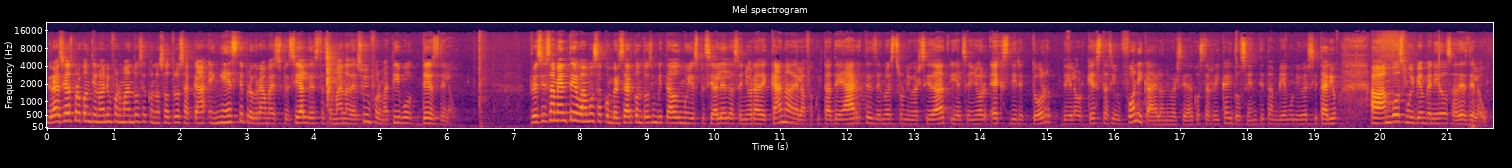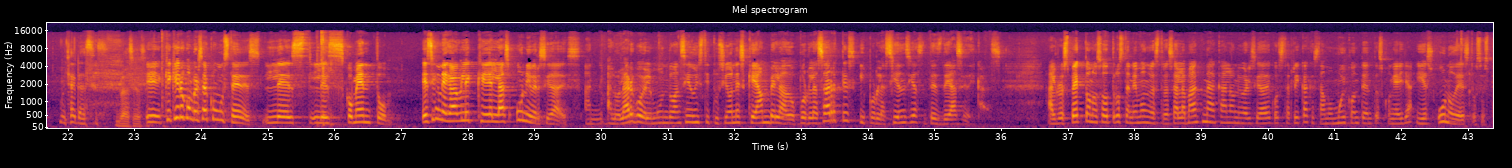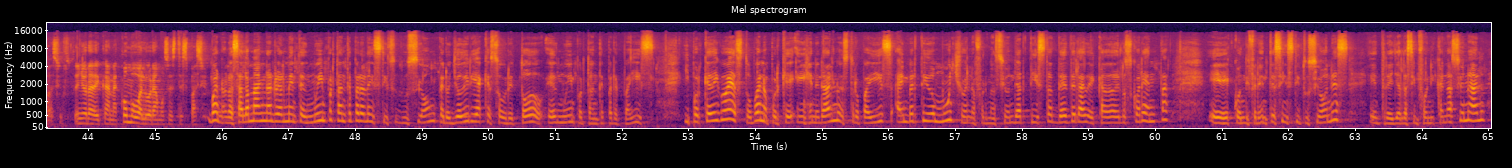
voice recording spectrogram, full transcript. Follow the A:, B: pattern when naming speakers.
A: Gracias por continuar informándose con nosotros acá en este programa especial de esta semana de su informativo desde la U. Precisamente vamos a conversar con dos invitados muy especiales, la señora decana de la Facultad de Artes de nuestra universidad y el señor exdirector de la Orquesta Sinfónica de la Universidad de Costa Rica y docente también universitario. A ambos muy bienvenidos a Desde la U.
B: Muchas gracias.
C: Gracias.
A: Eh, ¿Qué quiero conversar con ustedes? Les, les comento, es innegable que las universidades a, lo largo del mundo han sido instituciones que han velado por las artes y por las ciencias desde hace décadas. Al respecto, nosotros tenemos nuestra sala magna acá en la Universidad de Costa Rica, que estamos muy contentos con ella y es uno de estos espacios. Señora decana, ¿cómo valoramos este espacio?
B: Bueno, la sala magna realmente es muy importante para la institución, pero yo diría que sobre todo es muy importante para el país. ¿Y por qué digo esto? Bueno, porque en general nuestro país ha invertido mucho en la formación de artistas desde la década de los 40, eh, con diferentes instituciones, entre ellas la Sinfónica Nacional,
